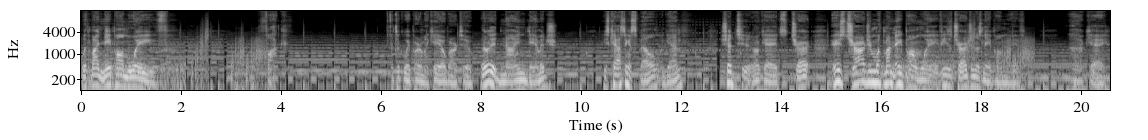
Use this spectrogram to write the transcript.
with my napalm wave. Fuck. I took away part of my KO bar, too. They only did 9 damage. He's casting a spell again. Two. Okay, it's char. He's charging with my napalm wave. He's charging his napalm wave. Okay.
